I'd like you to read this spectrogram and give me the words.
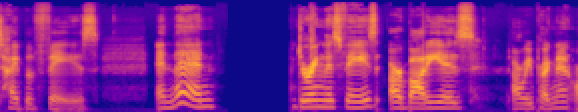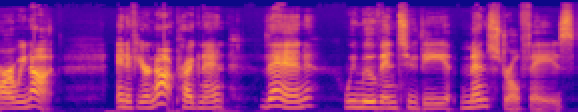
type of phase. And then during this phase, our body is are we pregnant or are we not? And if you're not pregnant, then we move into the menstrual phase.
